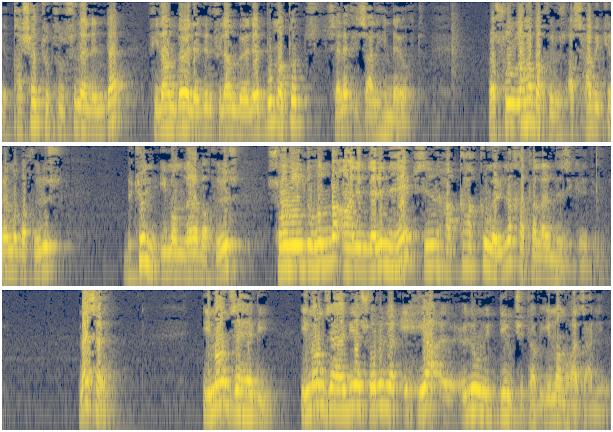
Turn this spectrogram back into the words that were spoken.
e, kaşa tutulsun elinde filan böyledir filan böyle. Bu metot selef-i salihinde yoktur. Resulullah'a bakıyoruz, ashab-ı kirama bakıyoruz, bütün imamlara bakıyoruz. Sorulduğunda alimlerin hepsinin hakkı hakkı verilir, hatalarını da zikrediyorlar. Mesela İmam Zehebi, İmam Zehebi'ye soruyorlar İhya Ulumuddin kitabı İmam Gazali'nin.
